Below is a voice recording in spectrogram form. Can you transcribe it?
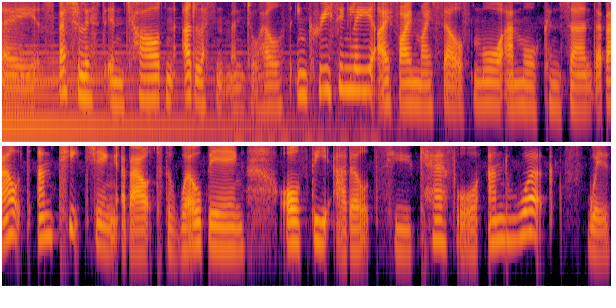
a specialist in child and adolescent mental health, increasingly I find myself more and more concerned about and teaching about the well-being of the adults who care for and work with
